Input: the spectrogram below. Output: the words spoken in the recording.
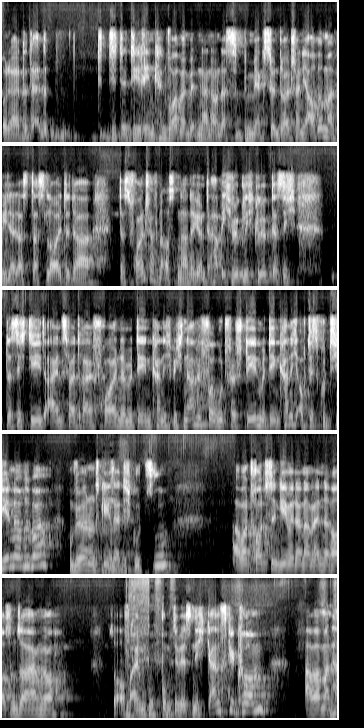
oder die, die, die, reden kein Wort mehr miteinander. Und das bemerkst du in Deutschland ja auch immer wieder, dass, dass Leute da, dass Freundschaften auseinandergehen. Und da habe ich wirklich Glück, dass ich, dass ich die ein, zwei, drei Freunde, mit denen kann ich mich nach wie vor gut verstehen, mit denen kann ich auch diskutieren darüber und wir hören uns gegenseitig mhm. gut zu. Aber trotzdem gehen wir dann am Ende raus und sagen, ja, so auf einen Punkt sind wir jetzt nicht ganz gekommen, aber man,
